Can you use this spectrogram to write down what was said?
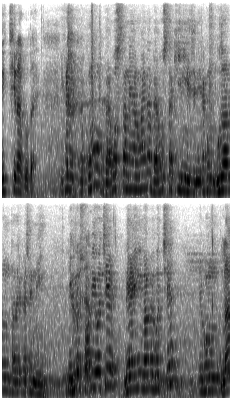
নিচ্ছি না কোথায়? এখানে কোনো ব্যবস্থা নেওয়া হয় না ব্যবস্থা কি নিয়েছেন? এরকম উদাহরণ তাদের কাছে নেই। এগুলো সবই হচ্ছে বেআইনিভাবে হচ্ছে এবং না।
